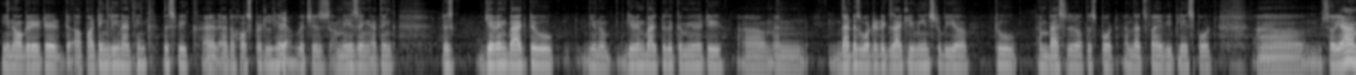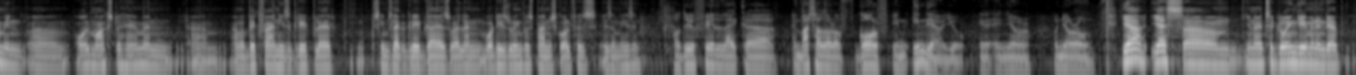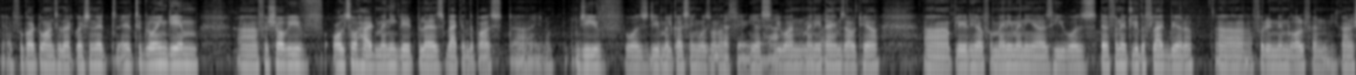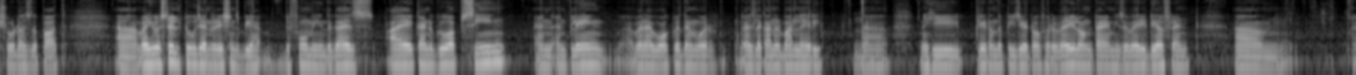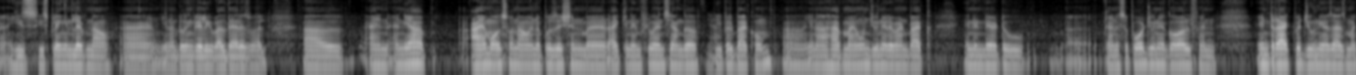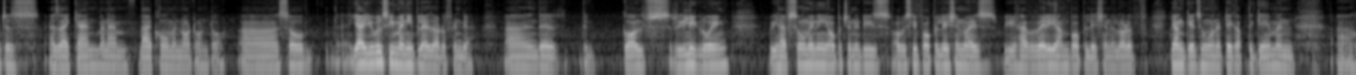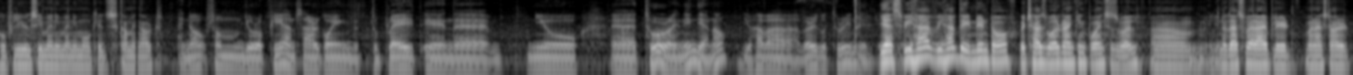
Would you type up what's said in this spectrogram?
he inaugurated a putting green, I think, this week at, at a hospital here, yeah. which is amazing. I think just giving back to you know giving back to the community, um, and that is what it exactly means to be a true ambassador of the sport, and that's why we play sport. Um, so yeah, I mean, um, all marks to him, and um, I'm a big fan. He's a great player, seems like a great guy as well, and what he's doing for Spanish golf is is amazing. How do you feel like uh, ambassador of golf in India? You in, in your on your own? Yeah, yes. Um, you know, it's a growing game in India. I forgot to answer that question. It, it's a growing game. Uh, for sure, we've also had many great players back in the past. Uh, you know, Jeev was Jeev Milkha Singh was one Milkha of Singh, yes, yeah, he won many times out here. Uh, played here for many many years. He was definitely the flag bearer uh, for Indian golf, and he kind of showed us the path. Uh, but he was still two generations be- before me. The guys I kind of grew up seeing and and playing uh, where I walked with them were guys like Anirban Lahiri. Mm-hmm. he played on the PGA Tour for a very long time. He's a very dear friend. Um, uh, he's he's playing in LIV now, and you know doing really well there as well. Uh, and and yeah, I am also now in a position where I can influence younger yeah. people back home. Uh, you know, I have my own junior event back in India to kind of support junior golf and interact with juniors as much as as I can when I'm back home and not on tour. Uh, so yeah, you will see many players out of India. Uh, the golf's really growing we have so many opportunities. Obviously, population wise, we have a very young population, a lot of young kids who want to take up the game, and uh, hopefully, you'll see many, many more kids coming out. I know some Europeans are going to play in the new uh, tour in India, no? You have a, a, very good tour in India. Yes, we have. We have the Indian tour, which has world ranking points as well. Um, you know, that's where I played when I started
